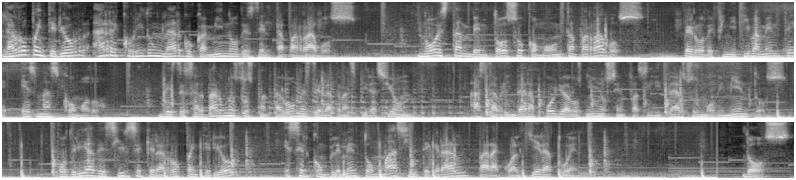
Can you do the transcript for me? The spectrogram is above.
La ropa interior ha recorrido un largo camino desde el taparrabos. No es tan ventoso como un taparrabos, pero definitivamente es más cómodo. Desde salvar nuestros pantalones de la transpiración hasta brindar apoyo a los niños en facilitar sus movimientos, podría decirse que la ropa interior es el complemento más integral para cualquier atuendo. 2.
